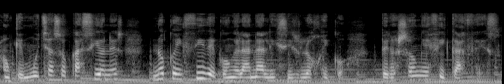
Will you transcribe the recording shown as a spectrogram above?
aunque en muchas ocasiones no coincide con el análisis lógico, pero son eficaces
